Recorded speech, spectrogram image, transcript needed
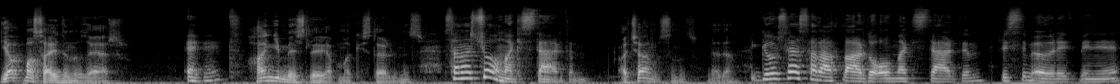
yapmasaydınız eğer Evet. hangi mesleği yapmak isterdiniz? Sanatçı olmak isterdim. Açar mısınız? Neden? Görsel sanatlarda olmak isterdim. Resim öğretmeni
